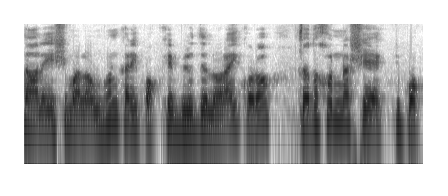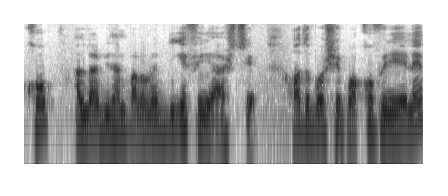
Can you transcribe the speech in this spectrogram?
তাহলে এই সীমা লঙ্ঘনকারী পক্ষের বিরুদ্ধে লড়াই করো, যতক্ষণ না সে একটি পক্ষ আল্লাহর বিধান পালনের দিকে ফিরে আসছে। অতপর সে পক্ষ ফিরে এলে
